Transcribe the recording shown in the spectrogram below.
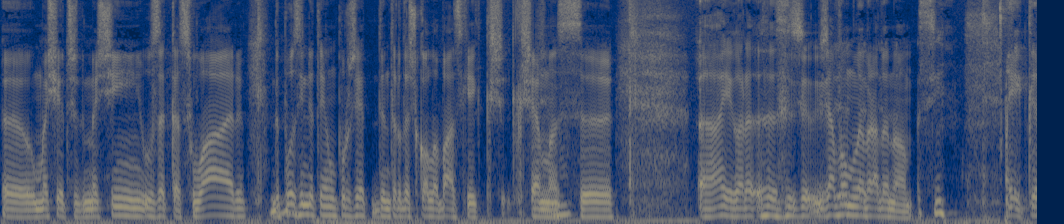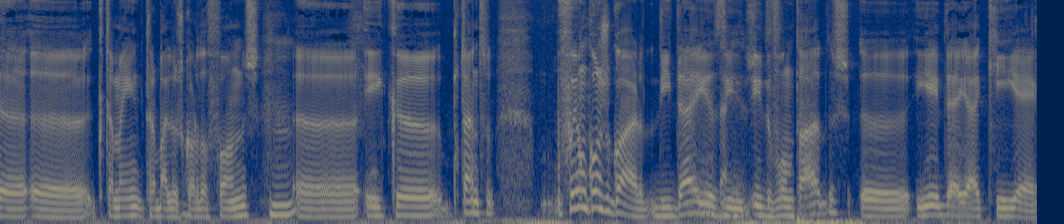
eh, o Machetes de Machinho, o Zacaçoar. Depois ainda tem um projeto dentro da escola básica que, que chama-se. Ai, agora já vou-me lembrar do nome. Sim. E que, eh, que também trabalha os cordofones eh, e que, portanto, foi um conjugar de ideias, e- Ideias. E, de vontades. eh, e a ideia aqui é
